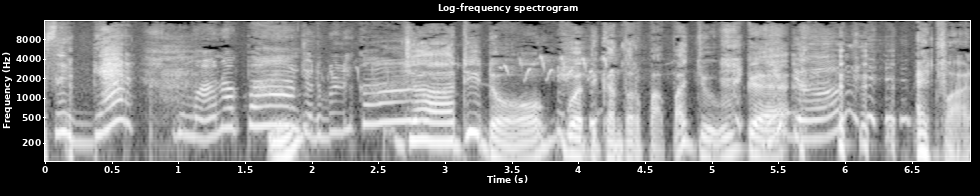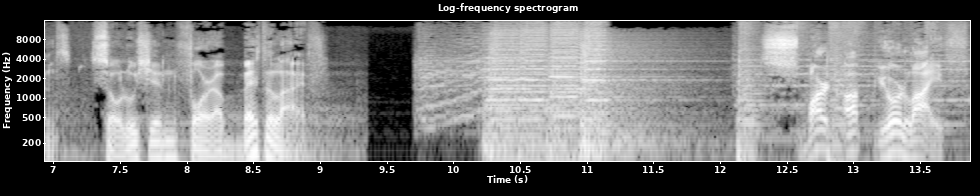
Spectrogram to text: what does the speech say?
Segar. Gimana, Pak? Hmm? Jadi beli kan? Jadi dong, buat di kantor papa juga. Iya dong. Advance, solution for a better life. Smart Up Your Life.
